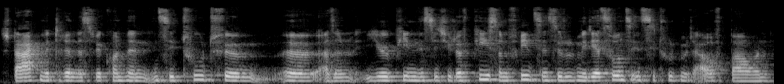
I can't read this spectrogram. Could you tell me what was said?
stark mit drin ist. Wir konnten ein Institut für, äh, also ein European Institute of Peace und Friedensinstitut, Mediationsinstitut mit aufbauen.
